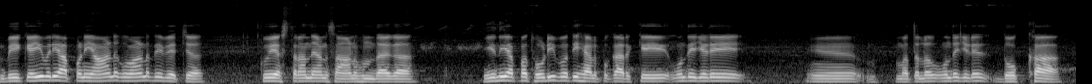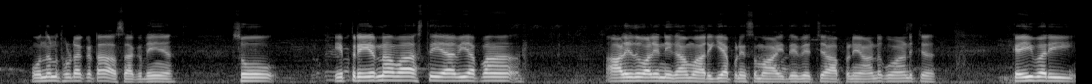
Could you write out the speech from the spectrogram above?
ਵੀ ਕਈ ਵਾਰੀ ਆਪਣੇ ਆਂਢ ਗੁਆਂਢ ਦੇ ਵਿੱਚ ਕੋਈ ਇਸ ਤਰ੍ਹਾਂ ਦਾ ਇਨਸਾਨ ਹੁੰਦਾ ਹੈਗਾ, ਜਿਹਦੀ ਆਪਾਂ ਥੋੜੀ ਬਹੁਤੀ ਹੈਲਪ ਕਰਕੇ ਉਹਦੇ ਜਿਹੜੇ ਮਤਲਬ ਉਹਦੇ ਜਿਹੜੇ ਦੁੱਖ ਆ, ਉਹਨਾਂ ਨੂੰ ਥੋੜਾ ਘਟਾ ਸਕਦੇ ਆ ਸੋ ਇਹ ਪ੍ਰੇਰਣਾ ਵਾਸਤੇ ਆ ਵੀ ਆਪਾਂ ਆਲੇ ਦੁਆਲੇ ਨਿਗਾਹ ਮਾਰੀਏ ਆਪਣੇ ਸਮਾਜ ਦੇ ਵਿੱਚ, ਆਪਣੇ ਆਂਢ ਗੁਆਂਢ 'ਚ। ਕਈ ਵਾਰੀ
